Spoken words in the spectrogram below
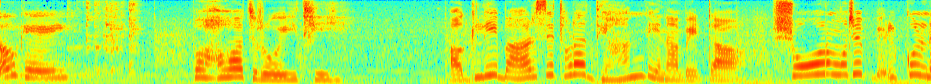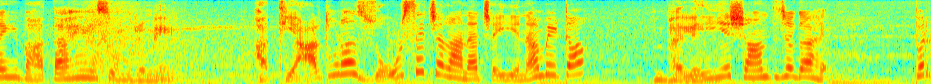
Okay okay. बहुत रोई थी। अगली बार से थोड़ा ध्यान देना बेटा। शोर मुझे बिल्कुल नहीं भाता है इस उम्र में। हथियार थोड़ा ज़ोर से चलाना चाहिए ना बेटा। भले ही ये शांत जगह है पर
